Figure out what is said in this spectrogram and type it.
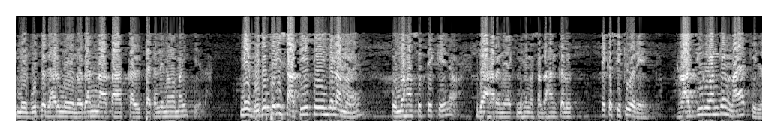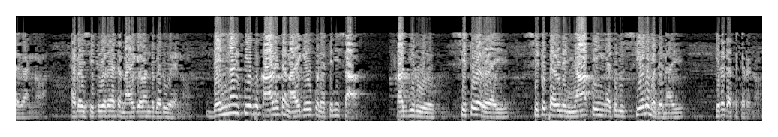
මේ බුද්ධ ධර්මයේ නොදන්නා තාක්කල් පැටලෙනවමයි කියලා. මේ බුදු පිරිස අතීතයේ ඉඳලම උන්වහන්සේත් එක්ක එනවා. උදාහරණයක් මෙහෙම සඳහන් කළොත් එක සිටුවරේ රාජ්‍යරුවන්ගෙන් ණයක් ඉල්ල ගන්නවා. හැබැයි සිටුවරයාට ණය ගෙවන්න බැරුව යනවා. දෙන්නම් කියපු කාලෙට ණය ගෙවපු නැති නිසා රාජ්‍යරුව සිටුවරයයි සිටුපැවිලි ඥාතීන් ඇතුළු සියලුම දෙනයි හිරගත කරනවා.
